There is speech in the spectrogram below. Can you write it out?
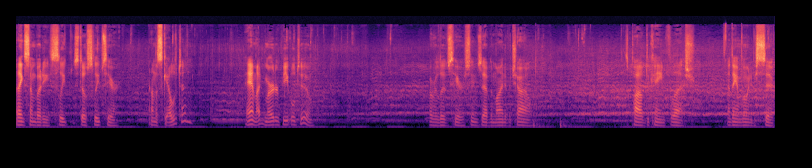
I think somebody sleep still sleeps here. On the skeleton? Damn, I'd murder people too. Whoever lives here seems to have the mind of a child. This pile of decaying flesh. I think I'm going to be sick.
